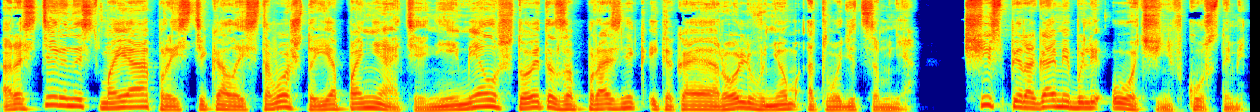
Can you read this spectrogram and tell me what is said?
А растерянность моя проистекала из того, что я понятия не имел, что это за праздник и какая роль в нем отводится мне. Щи с пирогами были очень вкусными.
